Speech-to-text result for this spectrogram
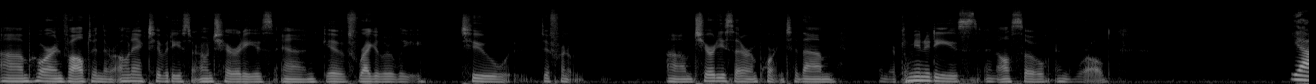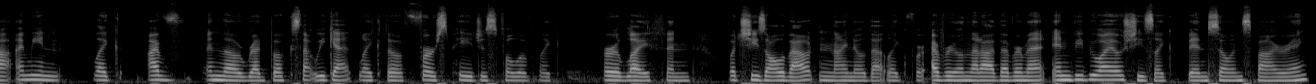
um, who are involved in their own activities, their own charities, and give regularly to different um, charities that are important to them in their communities and also in the world. Yeah, I mean, like I've in the red books that we get, like the first page is full of like her life and what she's all about. And I know that like for everyone that I've ever met in BBYO, she's like been so inspiring.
